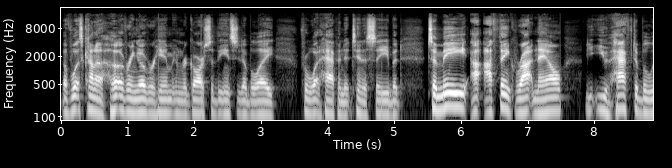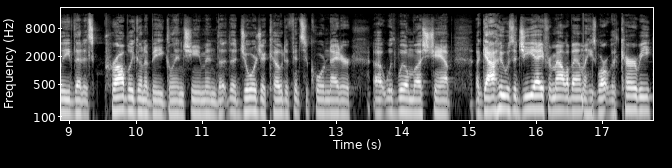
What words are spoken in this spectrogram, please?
of what's kind of hovering over him in regards to the NCAA for what happened at Tennessee. But to me, I, I think right now you have to believe that it's probably going to be Glenn Schumann, the, the Georgia co-defensive coordinator uh, with Will Muschamp, a guy who was a GA from Alabama. He's worked with Kirby.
